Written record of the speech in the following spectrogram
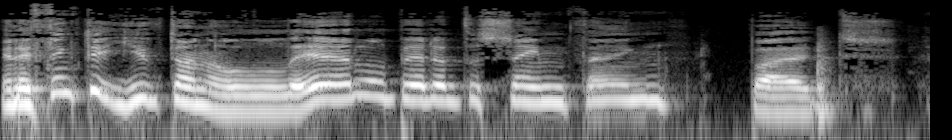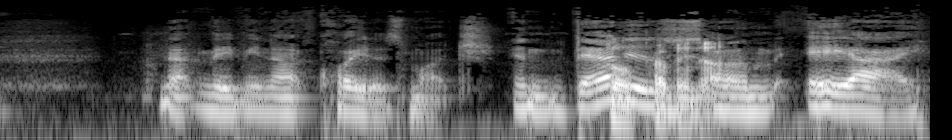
and I think that you've done a little bit of the same thing, but not maybe not quite as much. And that Oh, is um, AI.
